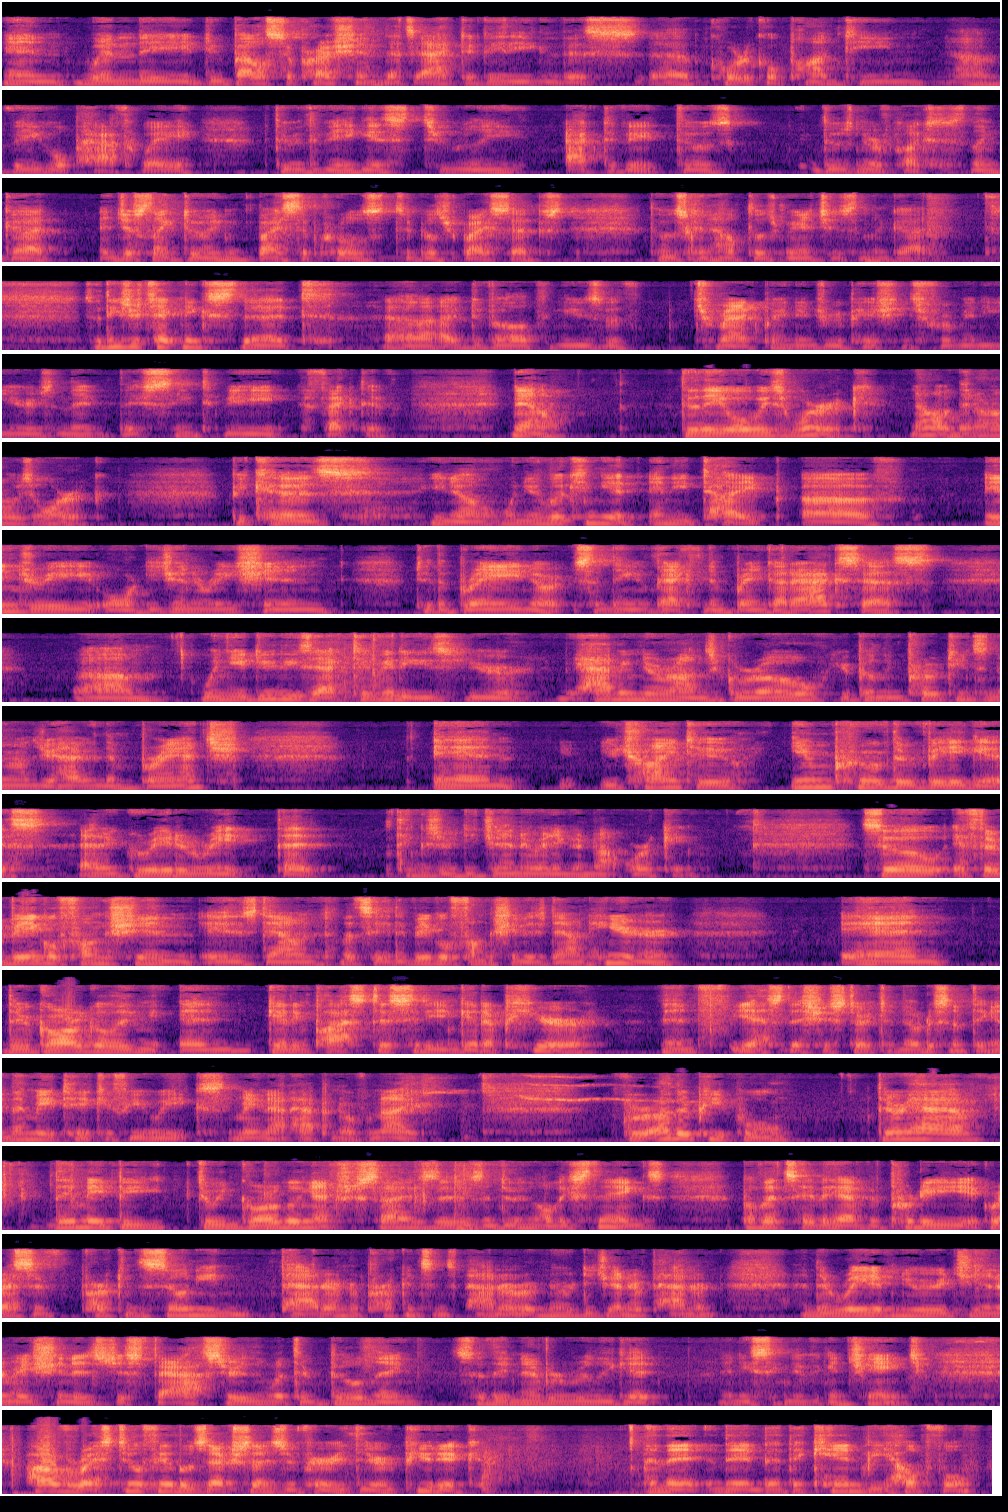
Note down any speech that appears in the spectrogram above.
And when they do bowel suppression, that's activating this uh, cortical pontine uh, vagal pathway through the vagus to really activate those those nerve plexus in the gut. And just like doing bicep curls to build your biceps, those can help those branches in the gut. So these are techniques that uh, I've developed and used with traumatic brain injury patients for many years, and they, they seem to be effective. Now, do they always work? No, they don't always work. Because, you know, when you're looking at any type of injury or degeneration to the brain or something impacting the brain gut axis, um, when you do these activities, you're having neurons grow, you're building proteins in neurons, you're having them branch, and you're trying to improve their vagus at a greater rate that things are degenerating or not working. So if their vagal function is down, let's say the vagal function is down here, and they're gargling and getting plasticity and get up here, then yes, they should start to notice something. And that may take a few weeks. It may not happen overnight. For other people, they have they may be doing gargling exercises and doing all these things, but let's say they have a pretty aggressive Parkinsonian pattern or Parkinson's pattern or neurodegenerative pattern, and the rate of neurodegeneration is just faster than what they're building, so they never really get any significant change. However, I still feel those exercises are very therapeutic and that they, they, can be helpful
